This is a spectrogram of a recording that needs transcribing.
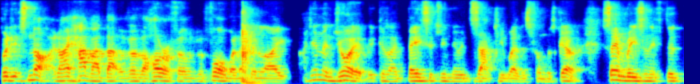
But it's not and i have had that with other horror films before when i've been like i didn't enjoy it because i basically knew exactly where this film was going. Same reason if the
